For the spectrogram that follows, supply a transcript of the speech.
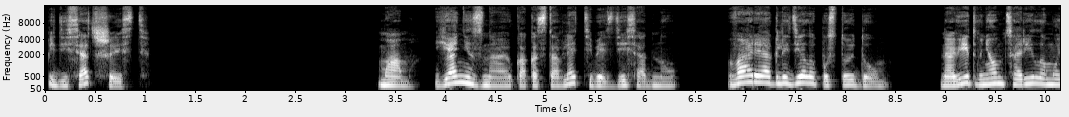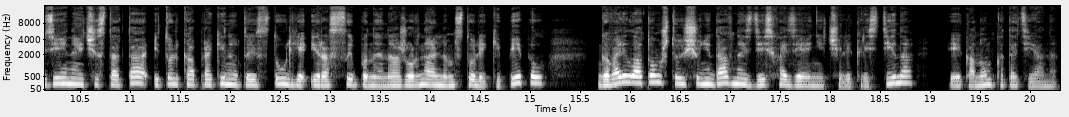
56. «Мам, я не знаю, как оставлять тебя здесь одну». Варя оглядела пустой дом. На вид в нем царила музейная чистота, и только опрокинутые стулья и рассыпанные на журнальном столике пепел говорил о том, что еще недавно здесь хозяйничали Кристина и экономка Татьяна.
